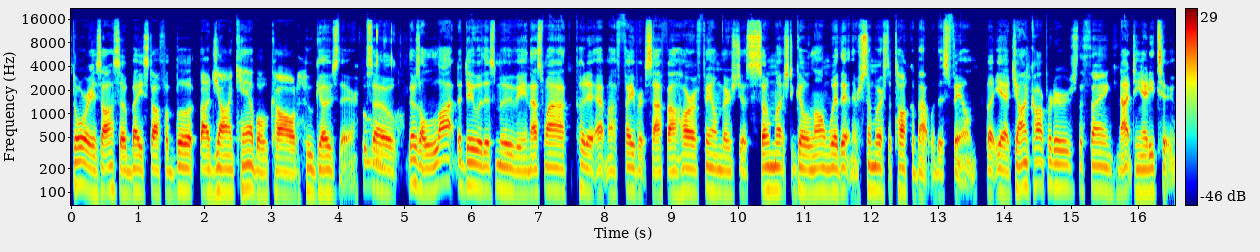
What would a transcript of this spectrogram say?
story is also based off a book by John Campbell called Who Goes There. So there's a lot to do with this movie, and that's why I put it at my favorite sci-fi horror film. There's just so much to go along with it, and there's so much to talk about with this film. But yeah, John Carpenter's The Thing, 1982.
